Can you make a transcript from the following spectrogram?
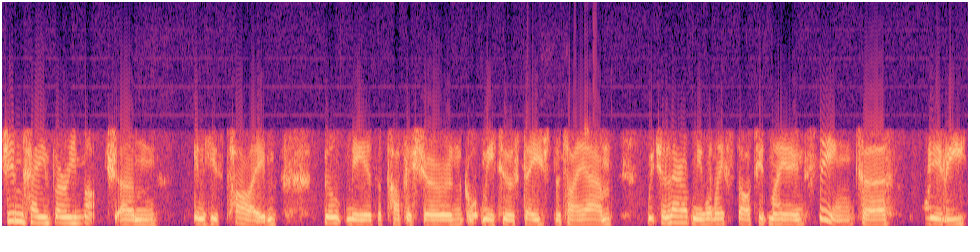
Jim Hay very much um, in his time built me as a publisher and got me to the stage that I am, which allowed me when I started my own thing to really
